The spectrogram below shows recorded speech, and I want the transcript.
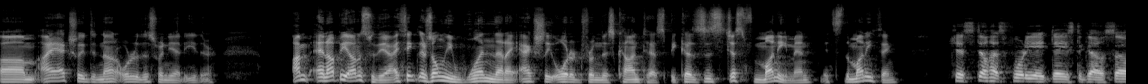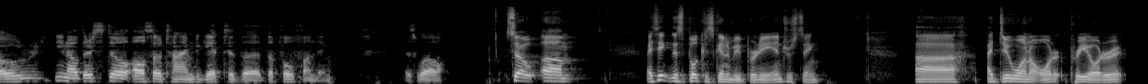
Um, I actually did not order this one yet either. I'm and I'll be honest with you. I think there's only one that I actually ordered from this contest because it's just money, man. It's the money thing. Just still has 48 days to go, so you know there's still also time to get to the the full funding as well. So, um, I think this book is going to be pretty interesting. Uh, I do want to order pre-order it.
